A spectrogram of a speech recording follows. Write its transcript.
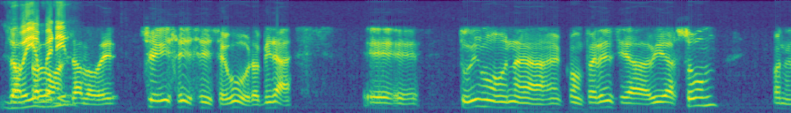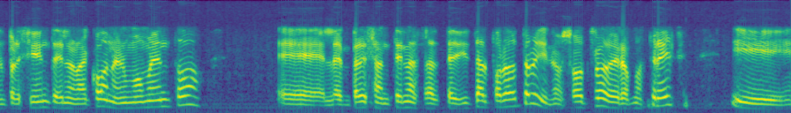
¿Lo veían venir? sí, sí, sí, seguro. Mira, eh, tuvimos una conferencia vía Zoom con el presidente de Lonacón en un momento, eh, la empresa Antena Satelital por otro, y nosotros éramos tres, y,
